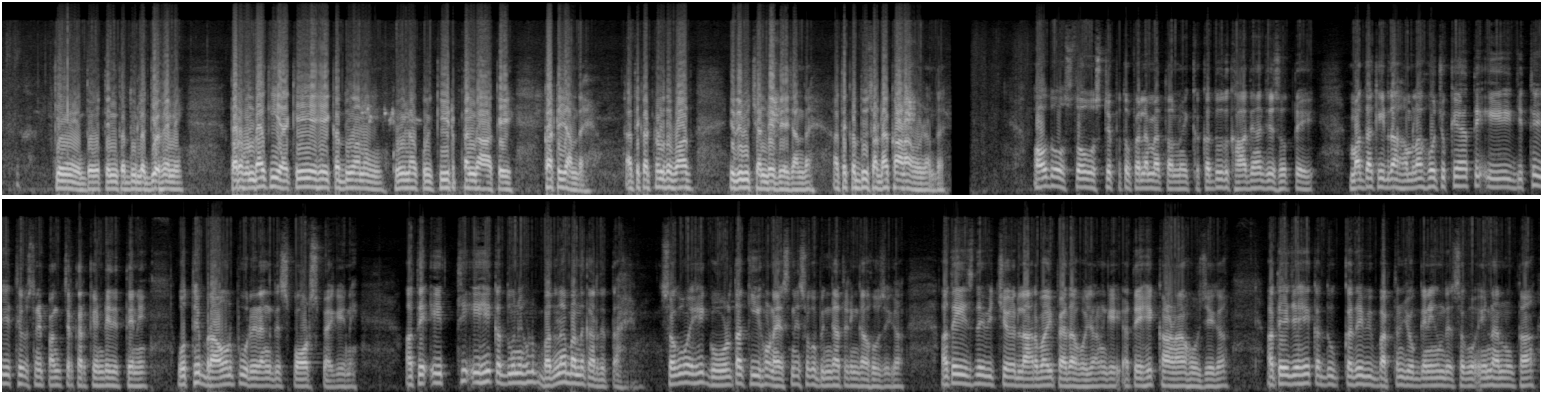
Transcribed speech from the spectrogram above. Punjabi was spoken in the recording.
ਕਿਵੇਂ ਦੋ ਤਿੰਨ ਕੱਦੂ ਲੱਗੇ ਹੋਏ ਨੇ। ਪਰ ਹੁੰਦਾ ਕੀ ਹੈ ਕਿ ਇਹ ਕੱਦੂਆਂ ਨੂੰ ਕੋਈ ਨਾ ਕੋਈ ਕੀਟ ਪਤੰਗ ਆ ਕੇ ਕੱਟ ਜਾਂਦਾ ਹੈ ਅਤੇ ਕੱਟਣ ਤੋਂ ਬਾਅਦ ਇਹਦੇ ਵਿੱਚ ਅੰਡੇ ਦੇ ਜਾਂਦਾ ਹੈ ਅਤੇ ਕੱਦੂ ਸਾਡਾ ਕਾਣਾ ਹੋ ਜਾਂਦਾ ਹੈ। ਆਓ ਦੋਸਤੋ, ਉਸ ਟਿਪ ਤੋਂ ਪਹਿਲਾਂ ਮੈਂ ਤੁਹਾਨੂੰ ਇੱਕ ਕੱਦੂ ਦਿਖਾ ਦਿਆਂ, ਜਿਸ ਉੱਤੇ ਮਾਦਾ ਕੀਟ ਦਾ ਹਮਲਾ ਹੋ ਚੁੱਕਿਆ ਹੈ ਤੇ ਇਹ ਜਿੱਥੇ ਜਿੱਥੇ ਉਸਨੇ ਪੰਕਚਰ ਕਰਕੇ ਅੰਡੇ ਦਿੱਤੇ ਨੇ, ਉੱਥੇ ਬਰਾਊਨ ਭੂਰੇ ਰੰਗ ਦੇ ਸਪੌਟਸ ਪੈ ਗਏ ਨੇ। ਅਤੇ ਇੱਥੇ ਇਹ ਕੱਦੂ ਨੇ ਹੁਣ ਬਦਲਣਾ ਬੰਦ ਕਰ ਦਿੱਤਾ ਹੈ। ਸਗੋਂ ਇਹ ਗੋਲ ਤਾਂ ਕੀ ਹੋਣਾ, ਇਸ ਨੇ ਸਗੋਂ ਬਿੰਗਾ ਤੜਿੰਗਾ ਹੋ ਜਾਏਗਾ ਅਤੇ ਇਸ ਦੇ ਵਿੱਚ ਲਾਰਵਾ ਵੀ ਪੈਦਾ ਹੋ ਜਾਣਗੇ ਅਤੇ ਇਹ ਕਾਣਾ ਹੋ ਜਾਏਗਾ ਅਤੇ ਜੇ ਇਹ ਕੱਦੂ, ਕਦੇ ਵੀ ਵਰਤਨ ਯੋਗ ਨਹੀਂ ਹੁੰਦੇ, ਸਗੋਂ ਇਹਨਾਂ ਨੂੰ ਤਾਂ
